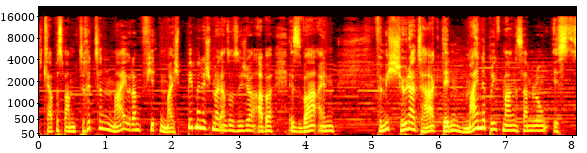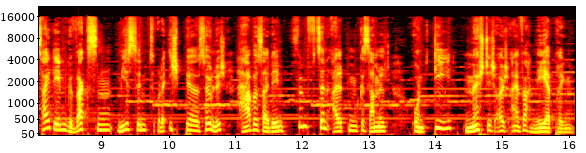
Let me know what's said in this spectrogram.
ich glaube es war am 3. Mai oder am 4. Mai, ich bin mir nicht mehr ganz so sicher, aber es war ein für mich schöner Tag, denn meine Briefmarkensammlung ist seitdem gewachsen. Mir sind, oder ich persönlich, habe seitdem 15 Alpen gesammelt und die möchte ich euch einfach näher bringen.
